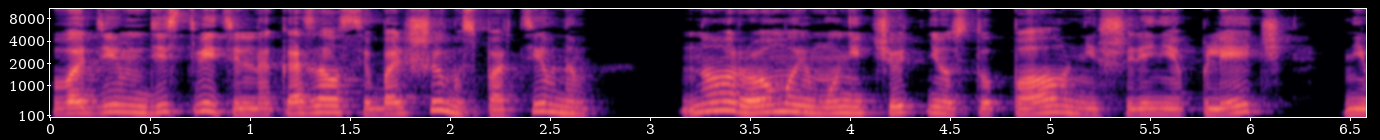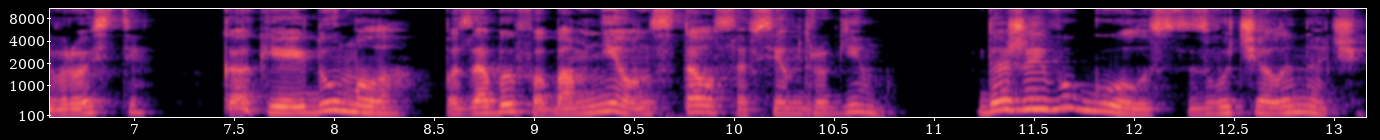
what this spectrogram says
Вадим действительно казался большим и спортивным, но Рома ему ничуть не уступал ни в ширине плеч, ни в росте. Как я и думала, позабыв обо мне, он стал совсем другим. Даже его голос звучал иначе.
